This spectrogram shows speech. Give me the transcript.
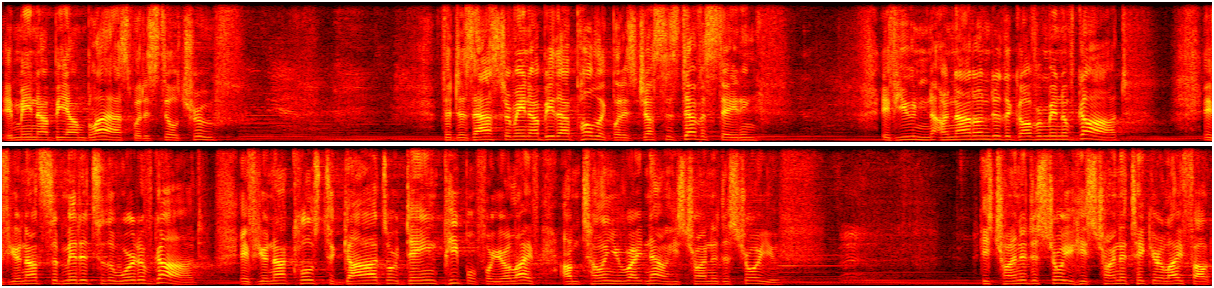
It may not be on blast, but it's still truth. The disaster may not be that public, but it's just as devastating. If you are not under the government of God, if you're not submitted to the Word of God, if you're not close to God's ordained people for your life, I'm telling you right now, He's trying to destroy you. He's trying to destroy you. He's trying to take your life out.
